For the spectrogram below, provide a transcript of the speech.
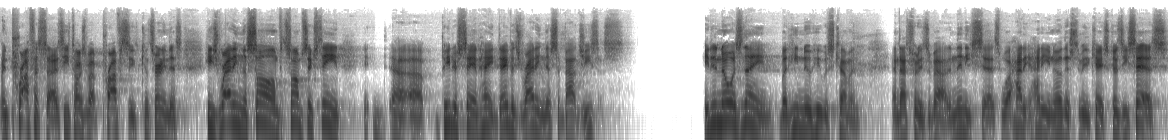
and prophesies. He talks about prophecy concerning this. He's writing the Psalm, Psalm 16. Uh, uh, Peter's saying, Hey, David's writing this about Jesus. He didn't know his name, but he knew he was coming. And that's what he's about. And then he says, Well, how do, how do you know this to be the case? Because he says,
